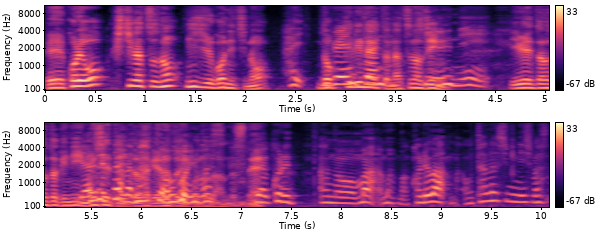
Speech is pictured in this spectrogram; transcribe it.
えーこれを7月の25日のはい。ドッキリナイト夏の陣、にイベントの時にや見せていただけるといいうこと。なんですいや、ね。これ、あの、まあまあまあ、これは、まあ、お楽しみにします。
